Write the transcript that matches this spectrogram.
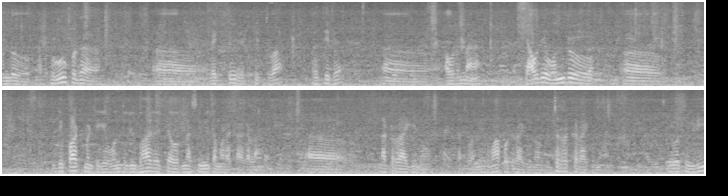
ಒಂದು ಅಪರೂಪದ ವ್ಯಕ್ತಿ, ವ್ಯಕ್ತಿತ್ವ, ಪ್ರತಿಭೆ ಅವ್ರನ್ನ ಯಾವುದೇ ಒಂದು ಡಿಪಾರ್ಟ್ಮೆಂಟಿಗೆ, ಒಂದು ವಿಭಾಗಕ್ಕೆ ಅವ್ರನ್ನ ಸೀಮಿತ ಮಾಡೋಕ್ಕಾಗಲ್ಲ. ನಟರಾಗಿನೋ ಅಥವಾ ನಿರ್ಮಾಪಕರಾಗಿನೋ, ವಿತರಕರಾಗಿನೋ. ಇವತ್ತು ಇಡೀ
